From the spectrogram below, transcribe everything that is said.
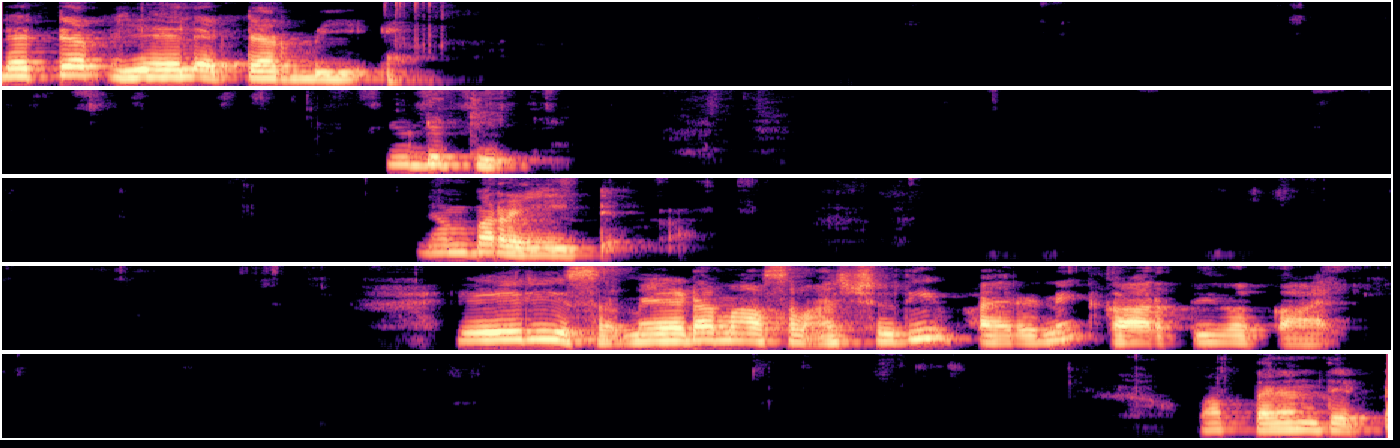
Letter A letter B Idukki number eight Aries മേടമാസം അശ്വതി ഭരണി കാർത്തിക കാൽ. Pathanamthitta.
